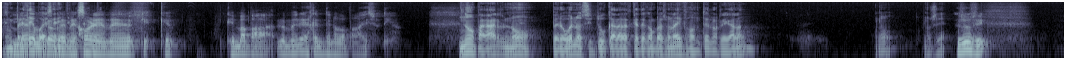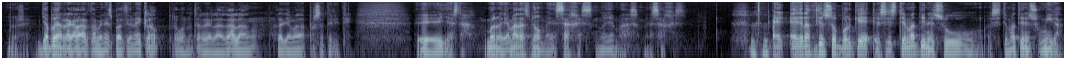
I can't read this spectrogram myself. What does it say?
Me Sí, parece que puede creo ser que mejore. me- que, que- ¿Quién va a pagar? La mayoría de gente no va a pagar eso, tío. No, pagar no. Pero bueno, si tú cada vez que te compras un iPhone te lo regalan, no, no sé. Eso sí. No sé. Ya pueden regalar también espacio en iCloud, pero bueno, te regalan las llamadas por satélite. Eh, ya está. Bueno, llamadas no, mensajes, no llamadas, mensajes. es, es gracioso porque el sistema tiene su el sistema tiene su miga.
